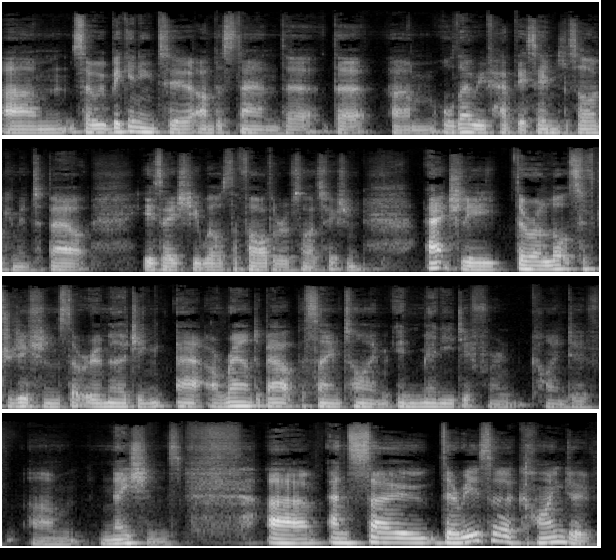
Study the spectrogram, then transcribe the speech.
Um, so we're beginning to understand that that um, although we've had this endless argument about is H.G. Wells the father of science fiction, actually there are lots of traditions that were emerging at around about the same time in many different kind of um, nations, um, and so there is a kind of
